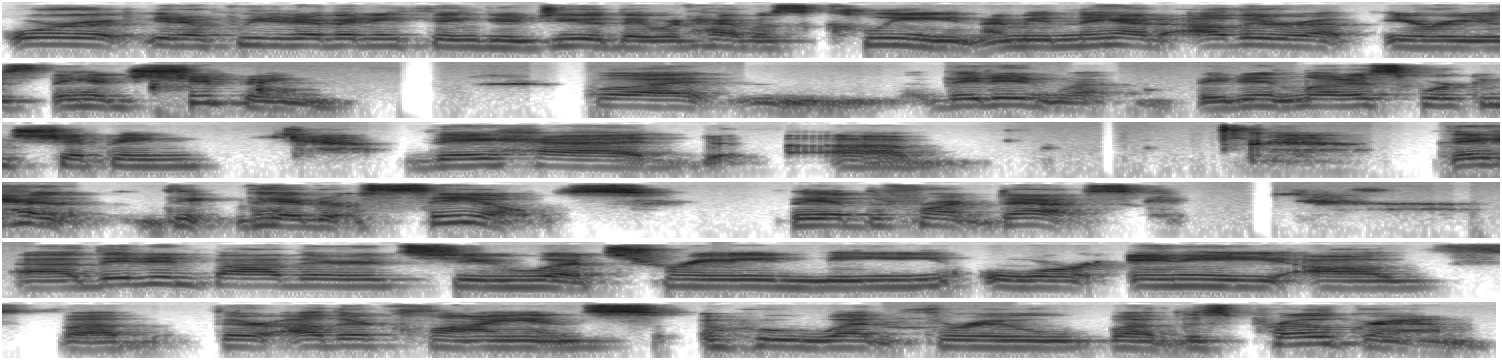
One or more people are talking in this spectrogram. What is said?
or you know if we didn't have anything to do they would have us clean. I mean they had other areas. They had shipping but they didn't they didn't let us work in shipping. They had um, they had they, they, had sales. They had the front desk. Uh, they didn't bother to uh, train me or any of uh, their other clients who went through uh, this program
